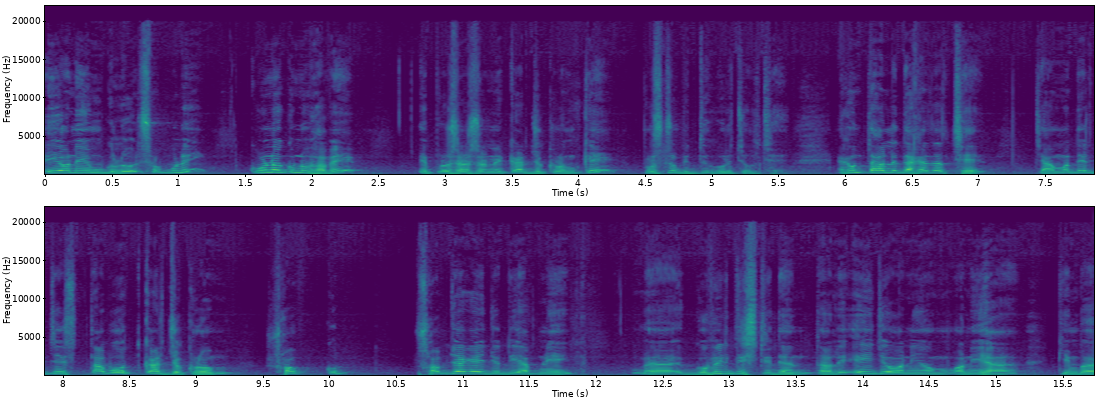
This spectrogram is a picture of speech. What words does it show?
এই অনিয়মগুলো সবগুলোই কোনো না কোনোভাবে এই প্রশাসনের কার্যক্রমকে প্রশ্নবিদ্ধ করে চলছে। এখন তাহলে দেখা যাচ্ছে যে আমাদের যে তাবৎ কার্যক্রম, সব সব জায়গায় যদি আপনি গভীর দৃষ্টি দেন, তাহলে এই যে অনিয়ম, অনীহা কিংবা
